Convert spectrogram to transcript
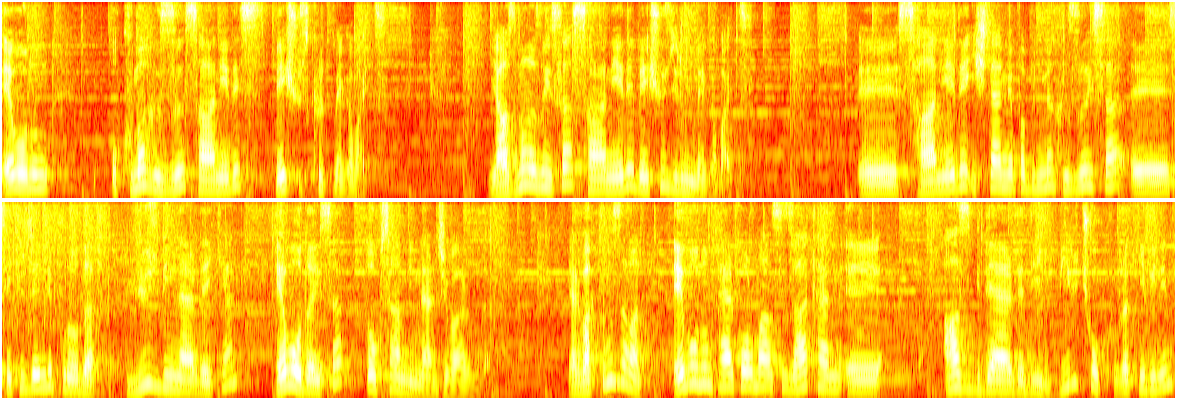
Evo'nun okuma hızı saniyede 540 MB. Yazma hızı ise saniyede 520 MB. E, saniyede işlem yapabilme hızıysa e, 850 Pro'da 100 binlerdeyken Evo'da ise 90 binler civarında. Yani baktığımız zaman Evo'nun performansı zaten e, az bir değerde değil. Birçok rakibinin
